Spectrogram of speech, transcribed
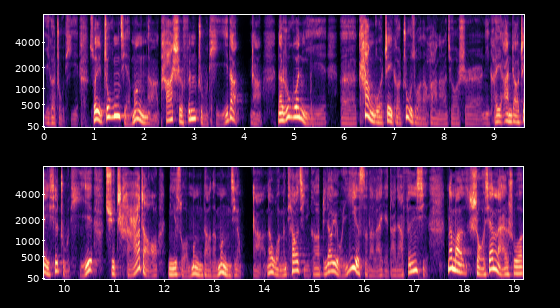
一个主题。所以周公解梦呢，它是分主题的啊。那如果你呃看过这个著作的话呢，就是你可以按照这些主题去查找你所梦到的梦境。啊，那我们挑几个比较有意思的来给大家分析。那么首先来说，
